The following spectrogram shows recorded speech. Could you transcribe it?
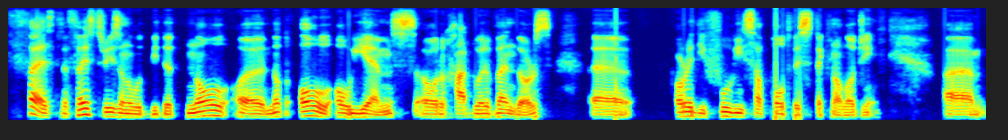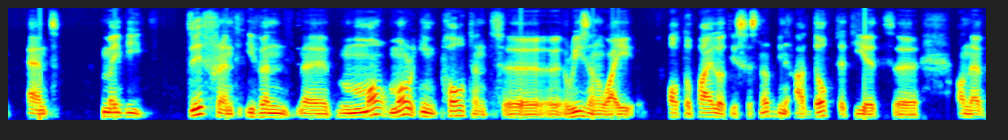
first, the first reason would be that no, uh, not all OEMs or hardware vendors uh, already fully support this technology. Um, and maybe different, even uh, more, more important uh, reason why autopilot is, has not been adopted yet uh, on a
